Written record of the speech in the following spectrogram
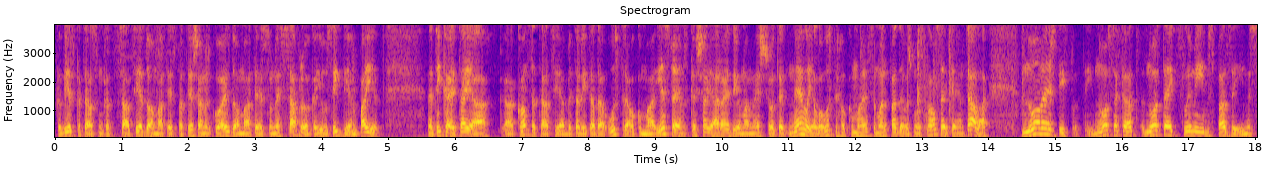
kad ieskatās un kad sāc iedomāties, patiešām ir ko aizdomāties. Un es saprotu, ka jūsu ikdiena paiet ne tikai tajā konstatācijā, bet arī tādā uztraukumā. Iespējams, ka šajā raidījumā mēs šo nelielo uztraukumu esam arī padevuši mūsu klausītājiem tālāk. Novērst izplatību, nosakāt noteikti slimības pazīmes,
